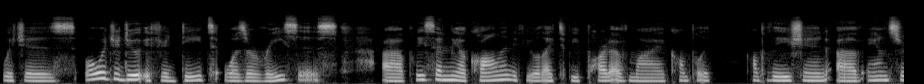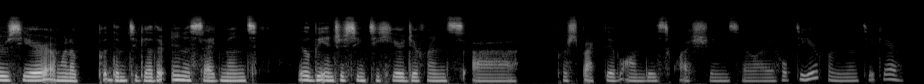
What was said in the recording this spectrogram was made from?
which is what would you do if your date was a racist? Uh, please send me a call in if you would like to be part of my compl- compilation of answers here. I'm going to put them together in a segment. It'll be interesting to hear different uh, perspective on this question. So I hope to hear from you. Take care.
